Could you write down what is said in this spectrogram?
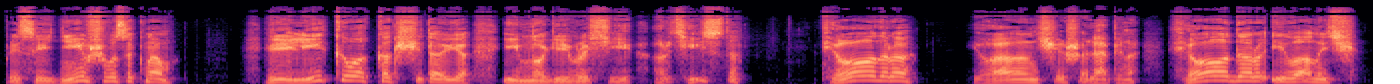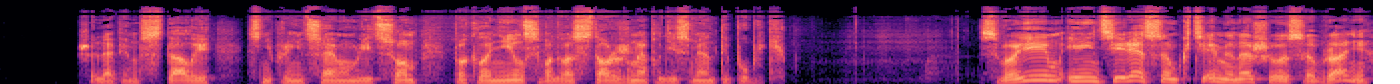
присоединившегося к нам, великого, как считаю я, и многие в России, артиста, Федора Ивановича Шаляпина. Федор Иванович. Шаляпин встал и с непроницаемым лицом поклонился под восторженные аплодисменты публики. Своим интересом к теме нашего собрания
